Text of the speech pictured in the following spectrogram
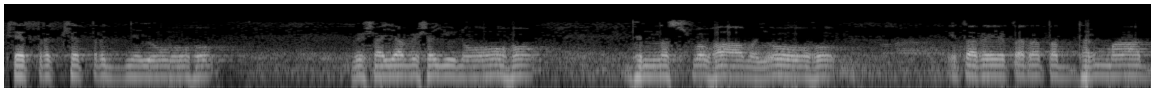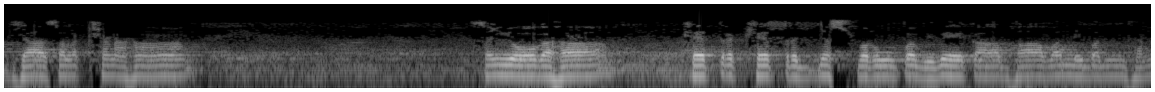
క్షేత్రక్షేత్రజ్ఞయో విషయ విషయునో భిన్నస్వభావయో ఇతరేతర తద్ధర్మాధ్యాసలక్షణ. సంయోగ క్షేత్రక్షేత్రజ్ఞస్వరూప వివేకాభావ నిబంధన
